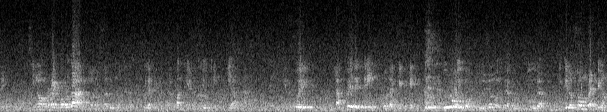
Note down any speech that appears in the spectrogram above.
fe, recordando a los alumnos de las escuelas que nuestra patria nació cristiana, que fue la fe de Cristo la que estructuró y construyó nuestra cultura, y que los hombres que nos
